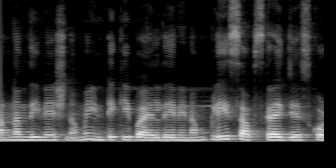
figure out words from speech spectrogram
అన్నం తినేసినాము. ఇంటికి బయలుదేరినాము. ప్లీజ్ సబ్స్క్రైబ్ చేసుకోండి.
